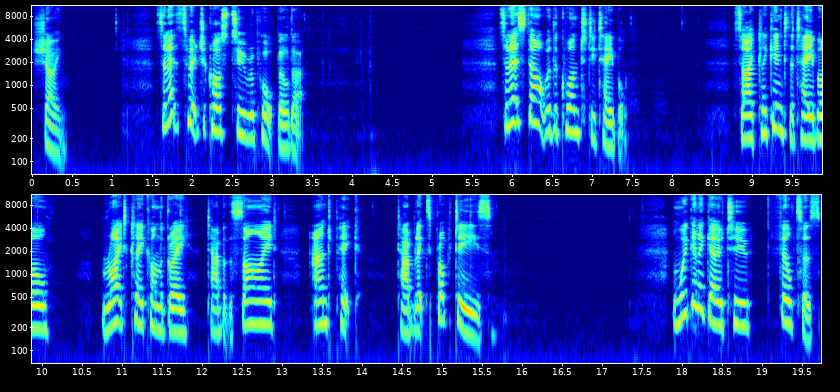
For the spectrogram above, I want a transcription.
showing. So let's switch across to Report Builder. So let's start with the quantity table. So I click into the table, right click on the grey tab at the side and pick Tablix Properties. And we're going to go to Filters.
